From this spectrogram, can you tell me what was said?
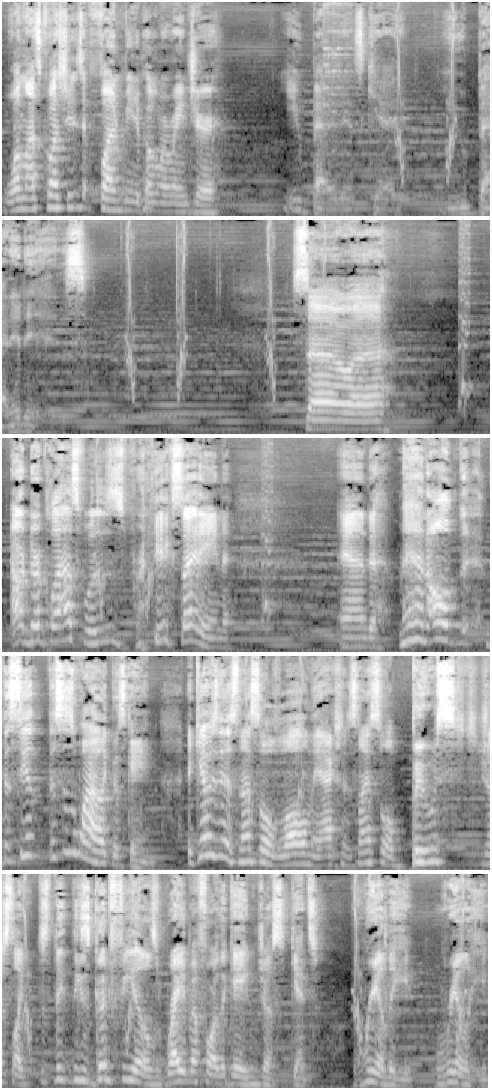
One last question, is it fun being a Pokemon Ranger? You bet it is, kid. You bet it is. So, uh, outdoor class was pretty exciting. And, man, all, the, see, this is why I like this game. It gives you this nice little lull in the action, this nice little boost, just like, just th these good feels right before the game just gets really, really,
